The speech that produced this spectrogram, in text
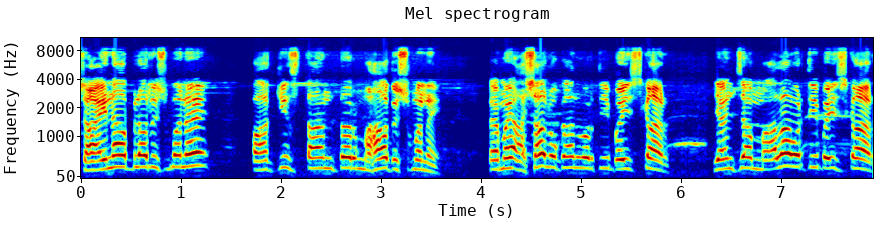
चायना आपला दुश्मन आहे पाकिस्तान तर महादुश्मन आहे. त्यामुळे अशा लोकांवरती बहिष्कार यांच्या मालावरती बहिष्कार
